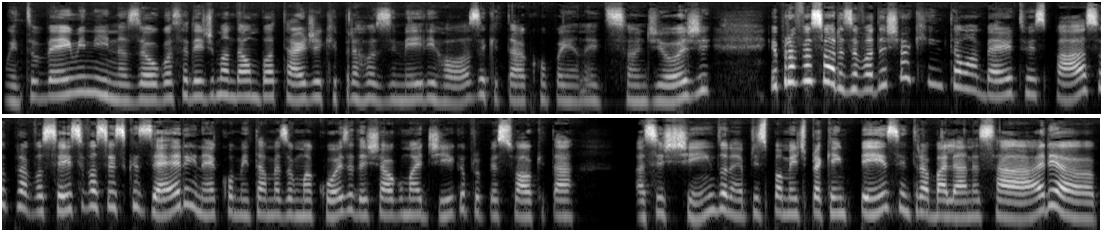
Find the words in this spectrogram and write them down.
Muito bem, meninas. Eu gostaria de mandar uma boa tarde aqui para Rosimeire Rosa, que está acompanhando a edição de hoje. E, professoras, eu vou deixar aqui então aberto o espaço para vocês, se vocês quiserem, né, comentar mais alguma coisa, deixar alguma dica para o pessoal que está assistindo, né, principalmente para quem pensa em trabalhar nessa área,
